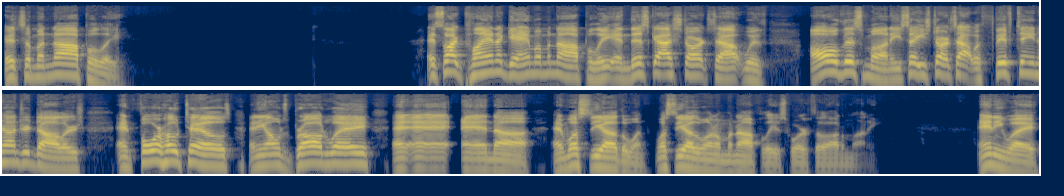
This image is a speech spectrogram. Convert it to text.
It's a monopoly. It's like playing a game of Monopoly, and this guy starts out with all this money. Say he starts out with fifteen hundred dollars and four hotels, and he owns Broadway and and and, uh, and what's the other one? What's the other one on Monopoly? It's worth a lot of money. Anyway,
